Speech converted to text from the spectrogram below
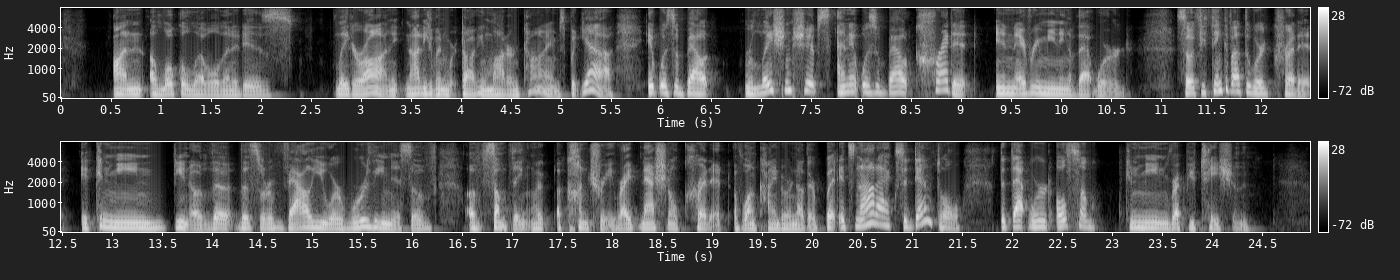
on a local level than it is later on. Not even we're talking modern times, but yeah, it was about relationships and it was about credit in every meaning of that word. So if you think about the word credit, it can mean, you know, the the sort of value or worthiness of of something, a country, right? National credit of one kind or another. But it's not accidental that that word also can mean reputation,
